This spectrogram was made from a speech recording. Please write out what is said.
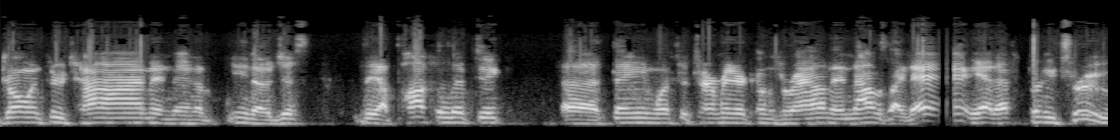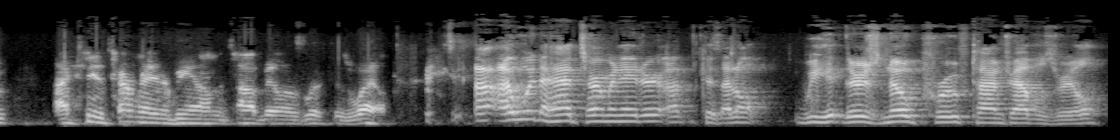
going through time and then uh, you know just the apocalyptic uh, thing once the Terminator comes around, and I was like, hey, yeah, that's pretty true. I see the Terminator being on the top villains list as well. I, I wouldn't have had Terminator because uh, I don't. We there's no proof time travel is real,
